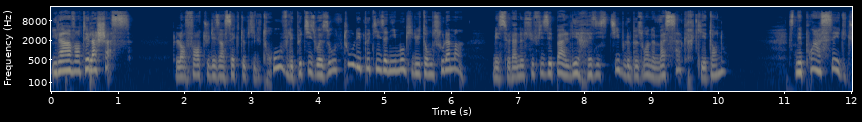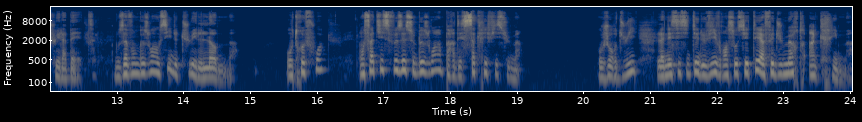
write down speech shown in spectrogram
il a inventé la chasse. L'enfant tue les insectes qu'il trouve, les petits oiseaux, tous les petits animaux qui lui tombent sous la main. Mais cela ne suffisait pas à l'irrésistible besoin de massacre qui est en nous. Ce n'est point assez de tuer la bête, nous avons besoin aussi de tuer l'homme. Autrefois, on satisfaisait ce besoin par des sacrifices humains. Aujourd'hui, la nécessité de vivre en société a fait du meurtre un crime.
